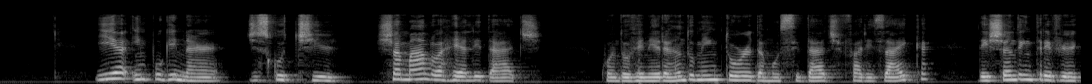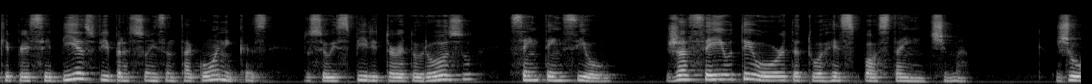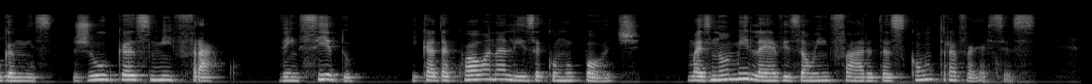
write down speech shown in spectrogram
Ia impugnar, discutir, chamá-lo à realidade, quando o venerando mentor da mocidade farisaica, deixando entrever que percebia as vibrações antagônicas do seu espírito ardoroso, sentenciou: Já sei o teor da tua resposta íntima. Julga-me, julgas-me fraco, vencido, e cada qual analisa como pode. Mas não me leves ao enfaro das controvérsias.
